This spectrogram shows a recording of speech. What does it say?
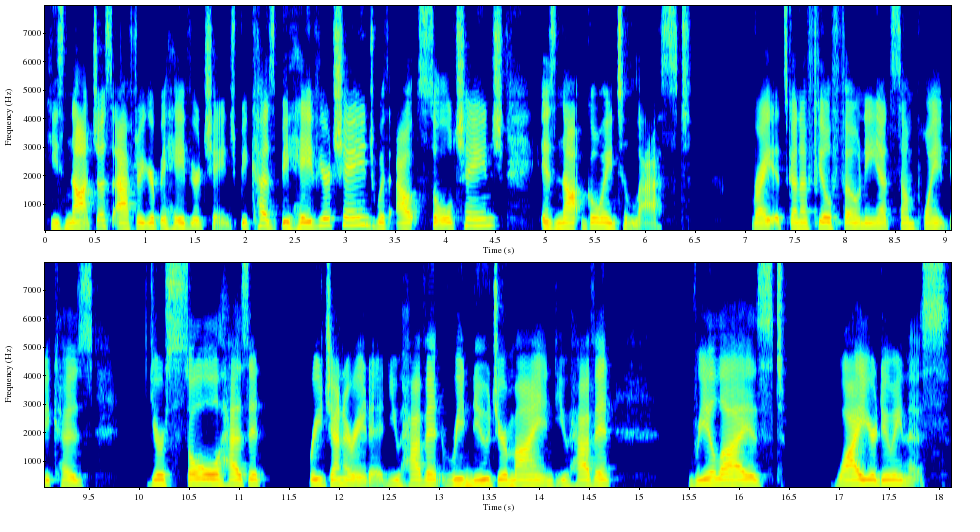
He's not just after your behavior change because behavior change without soul change is not going to last, right? It's going to feel phony at some point because your soul hasn't regenerated. You haven't renewed your mind. You haven't realized why you're doing this,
